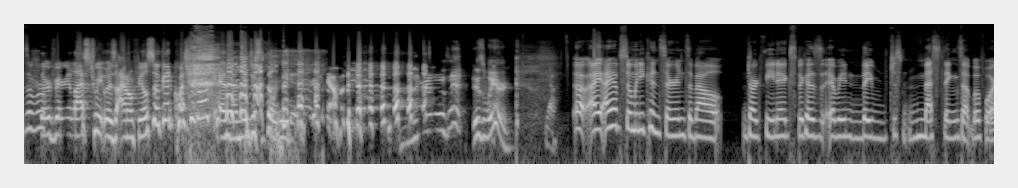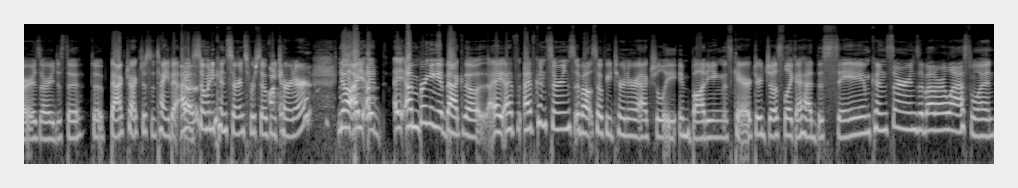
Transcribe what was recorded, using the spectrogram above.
So Their very last tweet was, I don't feel so good, question mark. And then they just deleted their account. That was it. It's weird. Uh, I, I have so many concerns about Dark Phoenix because I mean they just messed things up before. Sorry, just to, to backtrack just a tiny bit. I have so many concerns for Sophie Turner. No, I, I, I'm bringing it back though. I, I have I have concerns about Sophie Turner actually embodying this character, just like I had the same concerns about our last one.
